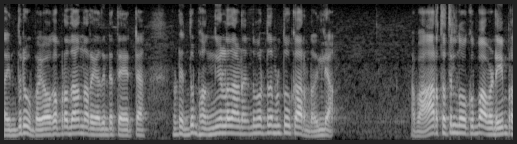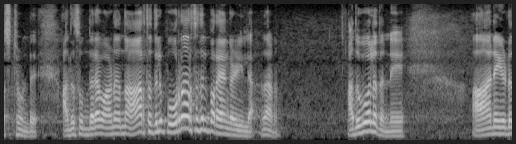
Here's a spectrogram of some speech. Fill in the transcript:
എന്തൊരു ഉപയോഗപ്രദമാണെന്നറിയാം അതിന്റെ തേറ്റ? അതുകൊണ്ട് എന്ത് ഭംഗിയുള്ളതാണ് എന്ന് പറഞ്ഞിട്ട് നമ്മൾ തൂക്കാറുണ്ടോ? ഇല്ല. അപ്പോൾ ആ അർത്ഥത്തിൽ നോക്കുമ്പോൾ അവിടെയും പ്രശ്നമുണ്ട്. അത് സുന്ദരമാണ് എന്ന ആ അർത്ഥത്തിൽ പൂർണാർത്ഥത്തിൽ പറയാൻ കഴിയില്ല. അതാണ്. അതുപോലെ തന്നെ ആനയുടെ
